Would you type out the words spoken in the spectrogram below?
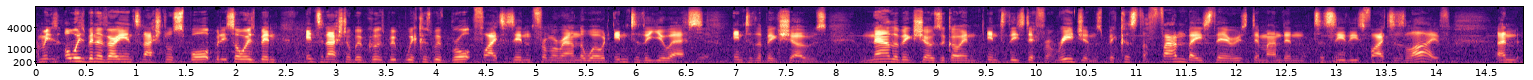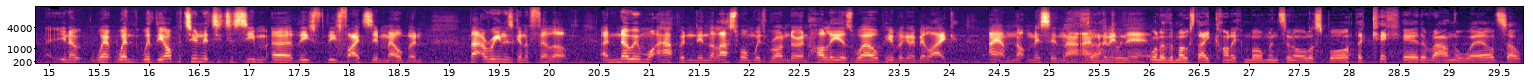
I mean, it's always been a very international sport, but it's always been international because we, because we've brought fighters in from around the world into the US, yeah. into the big shows. Now the big shows are going into these different regions because the fan base there is demanding to see these fighters live. And you know, when, when with the opportunity to see uh, these these fighters in Melbourne, that arena is going to fill up. And knowing what happened in the last one with Ronda and Holly as well, people are going to be like, I am not missing that. Exactly. I'm going to be there. One of the most iconic moments in all of sport. The kick heard around the world. So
